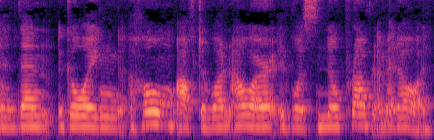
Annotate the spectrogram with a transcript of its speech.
and then going home after one hour, it was no problem at all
